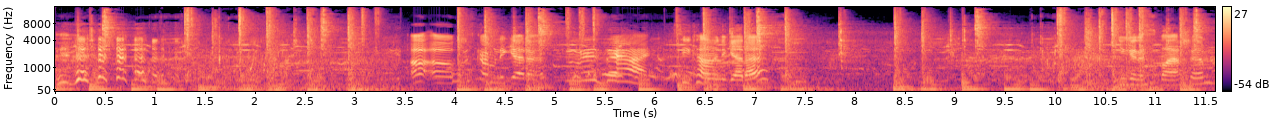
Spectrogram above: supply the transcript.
Uh-oh, who's coming to get us? Who is that? Is he coming to get us? You gonna splash him?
